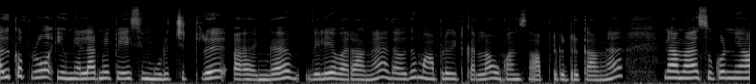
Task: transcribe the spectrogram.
அதுக்கப்புறம் இவங்க எல்லாருமே பேசி முடிச்சிட்டு இங்கே வெளியே வராங்க. அதாவது மாப்பிள்ளை வீட்டுக்காரெலாம் உட்காந்து சாப்பிட்டுக்கிட்டு இருக்காங்க. நம்ம சுகன்யா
